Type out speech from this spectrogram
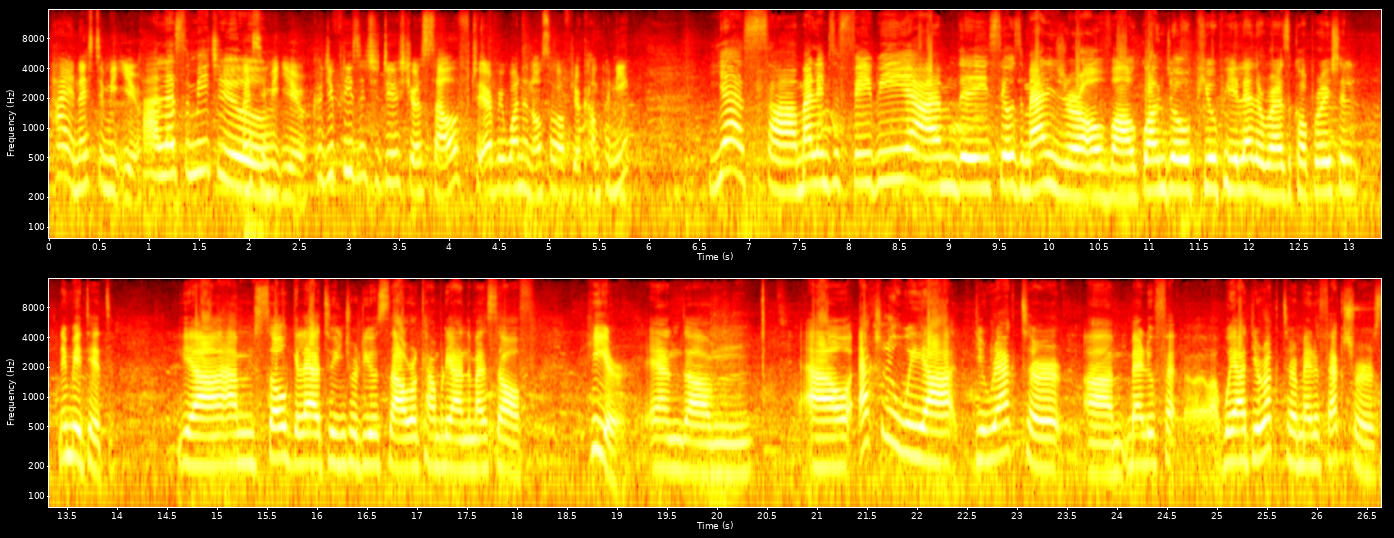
Hi, nice to meet you. Hi, nice to meet you. Nice to meet you. Could you please introduce yourself to everyone and also of your company? Yes, uh, my name is Phoebe. I'm the sales manager of uh, Guangzhou PUP Leatherwares Corporation Limited. Yeah, I'm so glad to introduce our company and myself here. And um, uh, actually, we are director um, uh, we are director manufacturers,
